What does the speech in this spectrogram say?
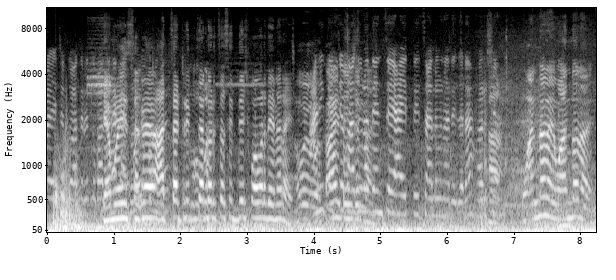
हा त्यामुळे बाजार सगळं आहे. आजचा ट्रिपचा खर्च सिद्धेश पवार देणार आहे. आणि काय त्यांच्या टेन्शन बाजूला त्यांचे आहेत ते चालवणारे जरा. हा. हर्षल वांदा नाही वांदा नाही.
